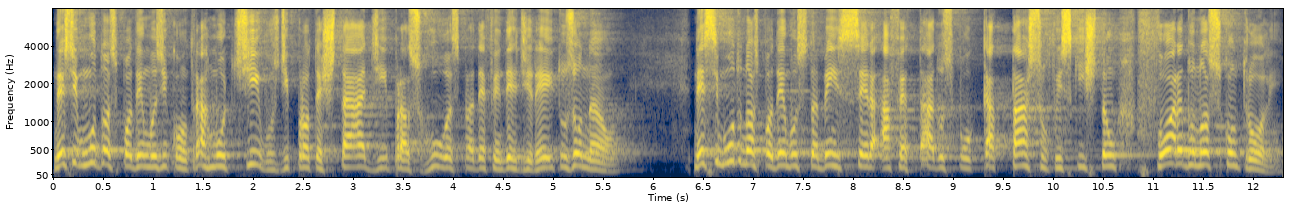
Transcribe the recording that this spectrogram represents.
Nesse mundo nós podemos encontrar motivos de protestar, de ir para as ruas para defender direitos ou não. Nesse mundo nós podemos também ser afetados por catástrofes que estão fora do nosso controle.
